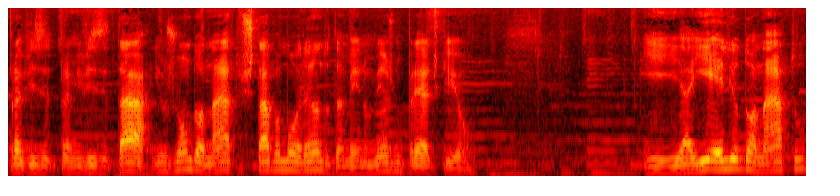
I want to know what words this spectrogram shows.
para me visitar e o João Donato estava morando também no mesmo prédio que eu. E aí ele e o Donato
